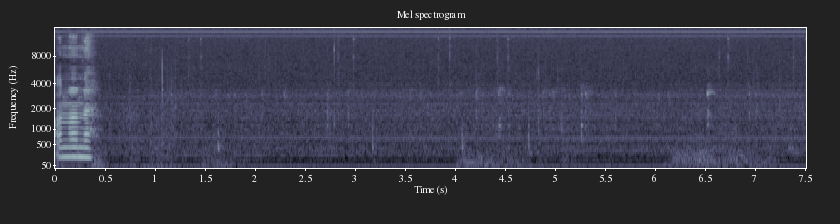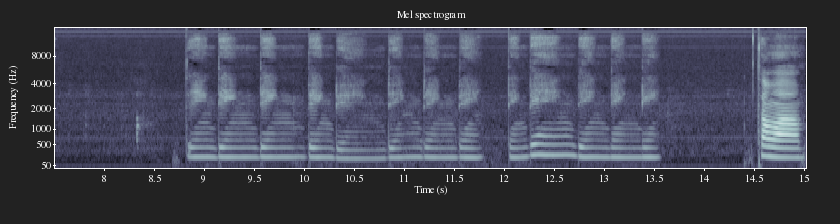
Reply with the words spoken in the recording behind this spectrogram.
Ananı. Ding ding ding ding ding ding ding ding ding ding ding ding ding. Tamam.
